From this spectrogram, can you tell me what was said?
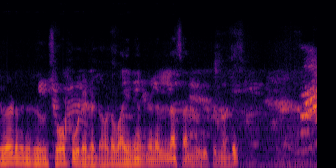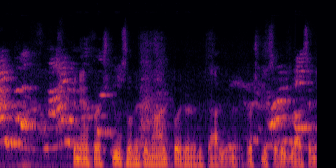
ഇവരുടെ തന്നെ ഒരു ഷോപ്പ് കൂടെ ഉണ്ട് കേട്ടോ. അവിടെ വൈന് അങ്ങനെയുള്ള എല്ലാ സാധനങ്ങളും വിൽക്കുന്നുണ്ട് പിന്നെ ഫ്രഷ് ജ്യൂസ് വന്നിട്ട് നാൽപ്പത് രൂപയാണ് ഒരു ചാർജ് ഫ്രഷ് ജ്യൂസ് ഒരു ഗ്ലാസ്സിന്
